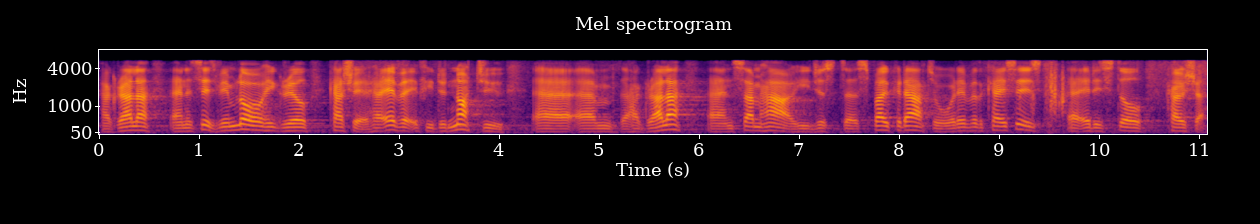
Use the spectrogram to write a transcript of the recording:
hagrala, and it says vimlo grill kasher. However, if he did not do um, the hagrala and somehow he just spoke it out or whatever the case is, it is still kosher.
